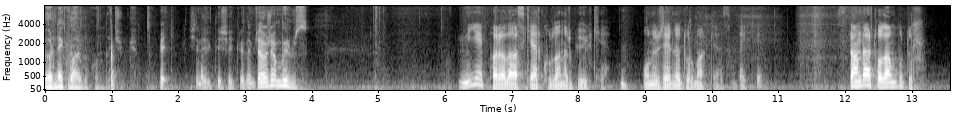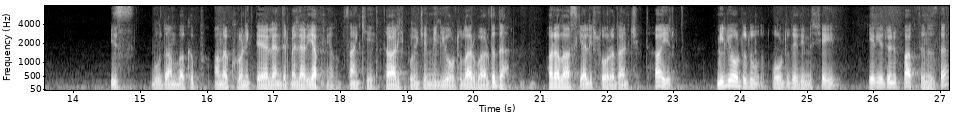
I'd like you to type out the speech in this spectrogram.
örnek var bu konuda çünkü. Peki. Şimdilik teşekkür ederim. Can Hocam buyurunuz. Niye paralı asker kullanır bir ülke? Onun üzerine durmak lazım belki. Standart olan budur. Biz buradan bakıp anakronik değerlendirmeler yapmayalım. Sanki tarih boyunca milli ordular vardı da paralı askerlik sonradan çıktı. Hayır. Milli ordu, ordu dediğimiz şeyin geriye dönüp baktığınızda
